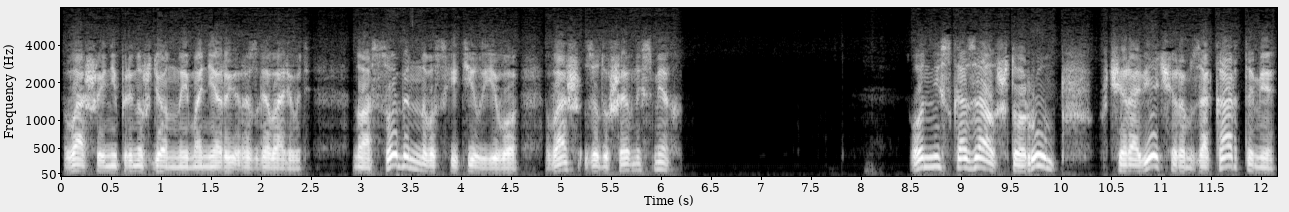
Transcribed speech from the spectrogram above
вашей непринужденной манерой разговаривать, но особенно восхитил его ваш задушевный смех. Он не сказал, что Румп вчера вечером за картами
